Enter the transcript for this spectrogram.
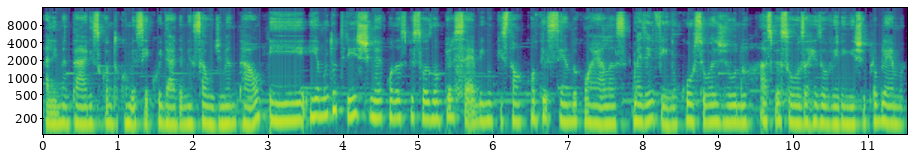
alimentares quando comecei a cuidar da minha saúde mental. E, e é muito triste, né? Quando as pessoas não percebem o que está acontecendo com elas. Mas enfim, no curso eu ajudo as pessoas a resolverem este problema.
